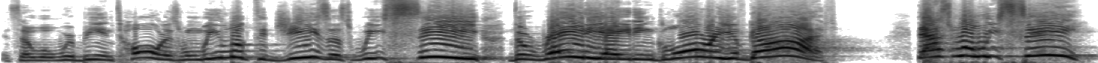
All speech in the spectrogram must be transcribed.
And so, what we're being told is when we look to Jesus, we see the radiating glory of God. That's what we see.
